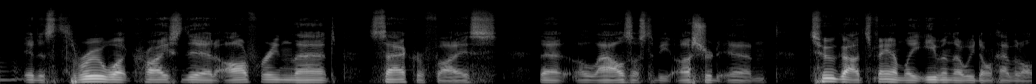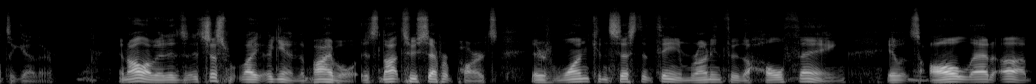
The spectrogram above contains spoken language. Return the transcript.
Mm-hmm. It is through what Christ did, offering that sacrifice, that allows us to be ushered in to God's family, even though we don't have it all together. Yeah. And all of it is, it's just like, again, the Bible. It's not two separate parts. There's one consistent theme running through the whole thing it was all led up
